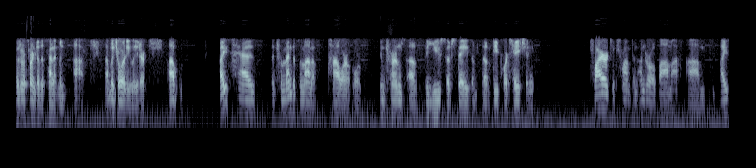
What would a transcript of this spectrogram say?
was referring to the Senate uh, Majority Leader. Uh, ICE has a tremendous amount of power or in terms of the use of stays of, of deportation. Prior to Trump and under Obama, um, ICE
